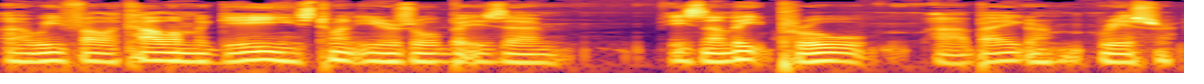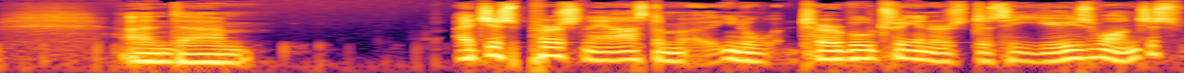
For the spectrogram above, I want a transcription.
a wee fella, Callum McGee. He's 20 years old, but he's um, he's an elite pro uh, biker racer, and um, I just personally asked him, you know, turbo trainers, does he use one? Just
